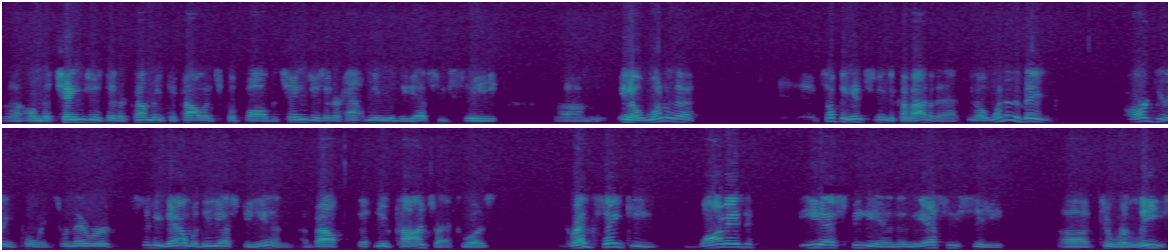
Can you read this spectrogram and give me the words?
uh, on the changes that are coming to college football, the changes that are happening in the SEC. Um, you know, one of the something interesting to come out of that. You know, one of the big arguing points when they were sitting down with ESPN about that new contract was Greg Sankey wanted ESPN and the SEC uh, to release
